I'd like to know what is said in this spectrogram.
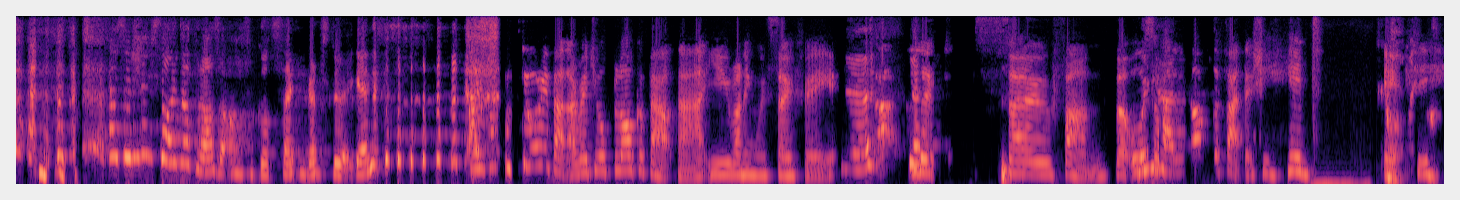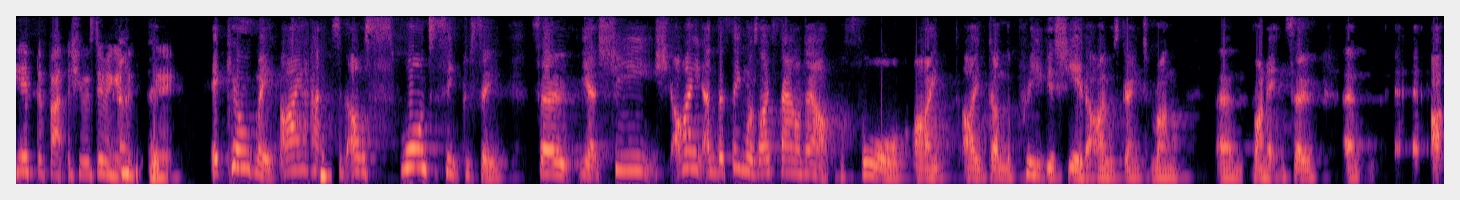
and so she signed up, and I was like, oh, for God's sake, I'm going to to do it again. I read a story about that. I read your blog about that, you running with Sophie. Yeah. That looked so fun. But also, had... I love the fact that she hid it. She hid the fact that she was doing it, it killed me. I had to, I was sworn to secrecy. So yeah, she, she, I, and the thing was, I found out before I, I'd done the previous year that I was going to run, um, run it. And so, um, I,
